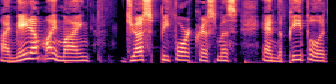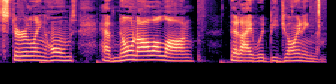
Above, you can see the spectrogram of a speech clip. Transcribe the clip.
I made up my mind just before Christmas, and the people at Sterling Homes have known all along that I would be joining them.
